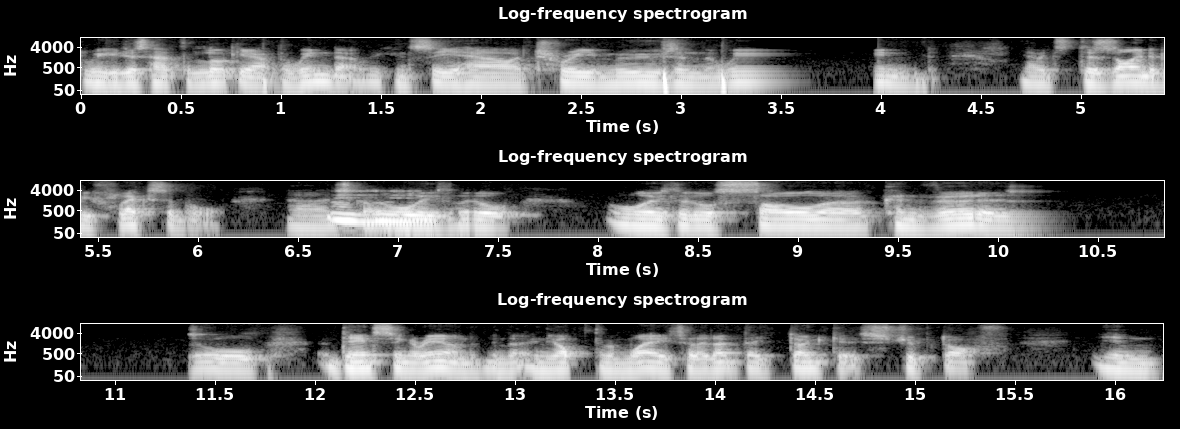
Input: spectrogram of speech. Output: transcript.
We just have to look out the window. We can see how a tree moves in the wind. You know, it's designed to be flexible. Uh, it's mm-hmm. got all mm-hmm. these little all these little solar converters all dancing around in the, in the optimum way, so they don't they don't get stripped off in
